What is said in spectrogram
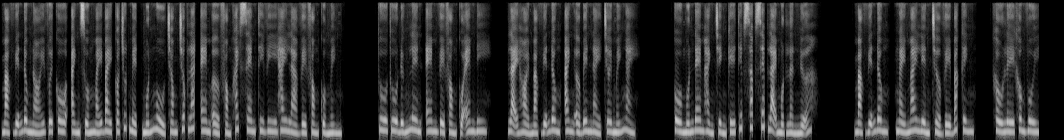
Mạc Viễn Đông nói với cô, anh xuống máy bay có chút mệt muốn ngủ trong chốc lát em ở phòng khách xem TV hay là về phòng của mình. Thu Thu đứng lên em về phòng của em đi. Lại hỏi Mạc Viễn Đông anh ở bên này chơi mấy ngày. Cô muốn đem hành trình kế tiếp sắp xếp lại một lần nữa. Mạc Viễn Đông, ngày mai liền trở về Bắc Kinh. Khâu Lê không vui,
